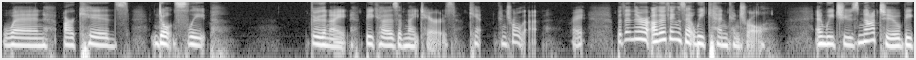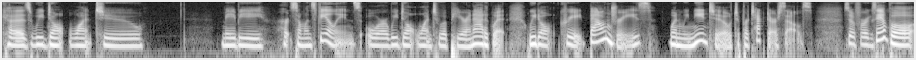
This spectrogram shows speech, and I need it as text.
when our kids don't sleep through the night because of night terrors. Can't control that, right? But then there are other things that we can control. And we choose not to because we don't want to maybe hurt someone's feelings or we don't want to appear inadequate. We don't create boundaries when we need to to protect ourselves. So, for example,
